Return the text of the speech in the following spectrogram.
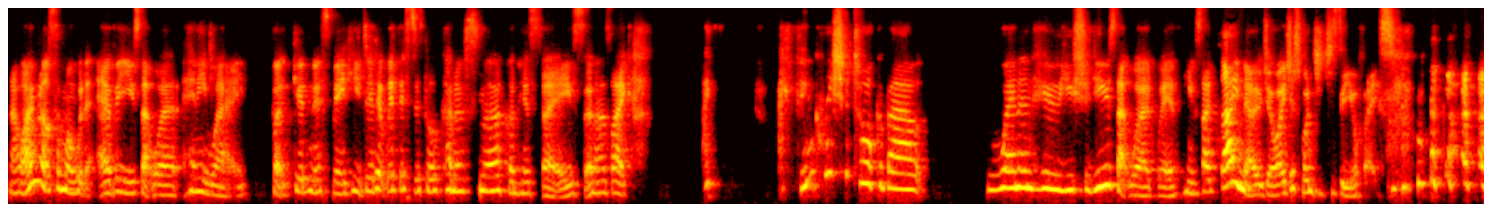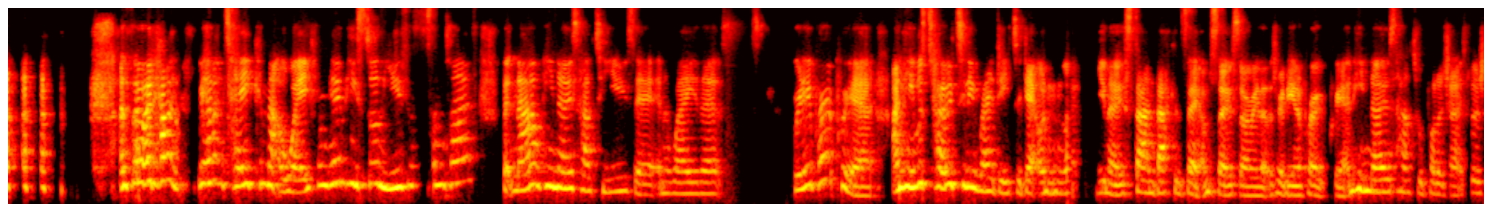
Now, I'm not someone who would ever use that word anyway, but goodness me, he did it with this little kind of smirk on his face. And I was like, think we should talk about when and who you should use that word with. he was like, I know, Jo, I just wanted to see your face. and so I haven't we haven't taken that away from him. He still uses it sometimes, but now he knows how to use it in a way that's really appropriate. And he was totally ready to get on, like, you know, stand back and say, I'm so sorry, that was really inappropriate. And he knows how to apologize. But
